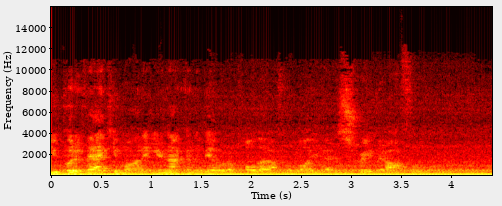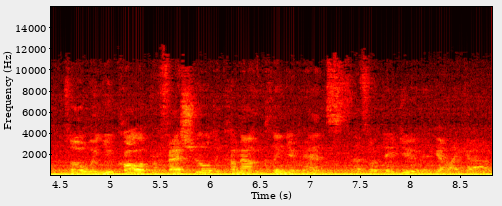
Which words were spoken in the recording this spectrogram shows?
You put a vacuum on it, you're not going to be able to pull that off the wall. You got to scrape it off the wall. So when you call a professional to come out and clean your vents, that's what they do. They get like a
